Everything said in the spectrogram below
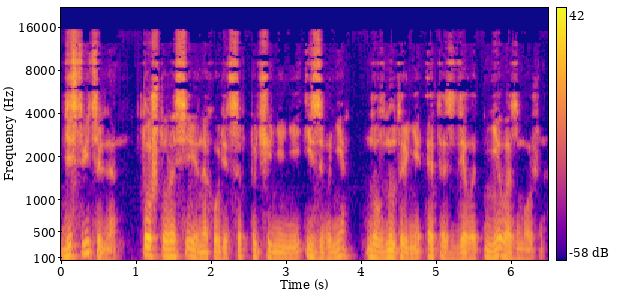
Действительно, то, что Россия находится в подчинении извне, но внутренне это сделать невозможно,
